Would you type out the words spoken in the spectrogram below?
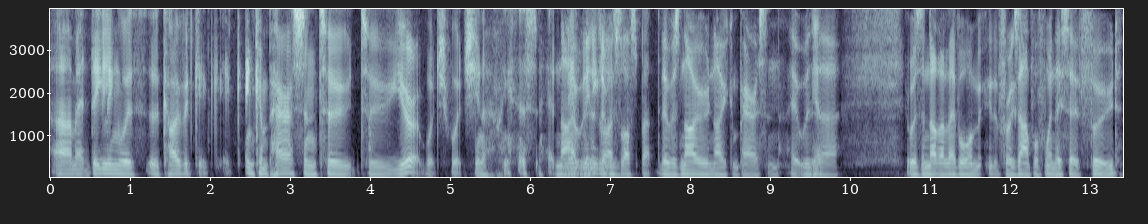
um, at dealing with the COVID in comparison to to Europe, which which you know had No, many, was- many lives was- lost. But There was no no comparison. It was Yeah. uh, it was another level. For example, when they served food,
